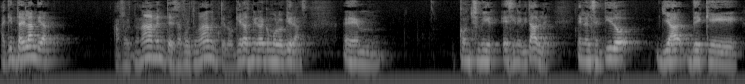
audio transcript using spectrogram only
aquí en Tailandia, afortunadamente, desafortunadamente, lo quieras mirar como lo quieras, em, consumir es inevitable, en el sentido ya de que,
